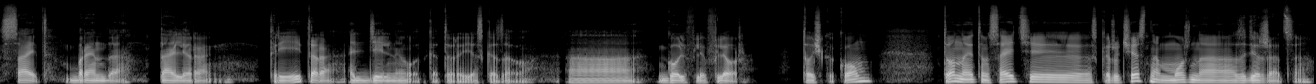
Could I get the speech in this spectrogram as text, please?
сайт бренда Тайлера Креатора, отдельный вот, который я сказал, golflefleur.com, то на этом сайте, скажу честно, можно задержаться.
